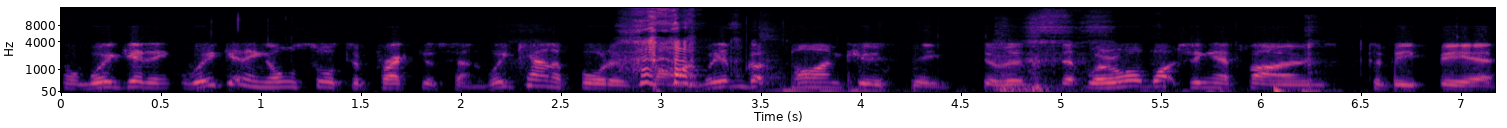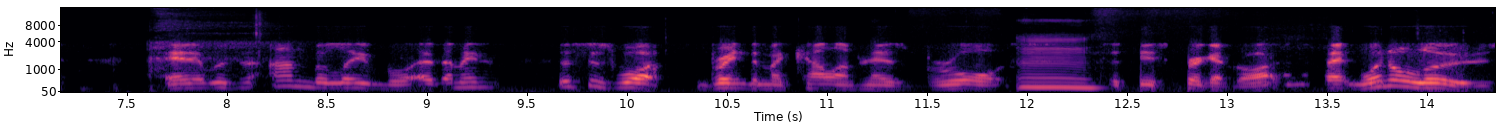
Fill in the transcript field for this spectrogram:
We're getting we're getting all sorts of practice in. We can't afford it time. we haven't got time, Kirsty. We're all watching our phones. To be fair, and it was an unbelievable. I mean, this is what Brendon McCullum has brought mm. to Test cricket, right? In fact, win or lose,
